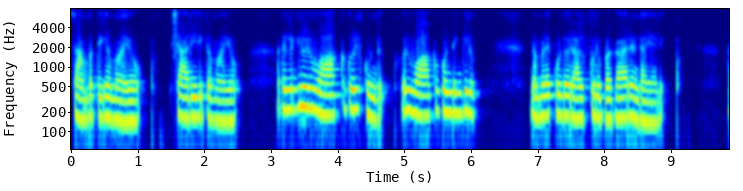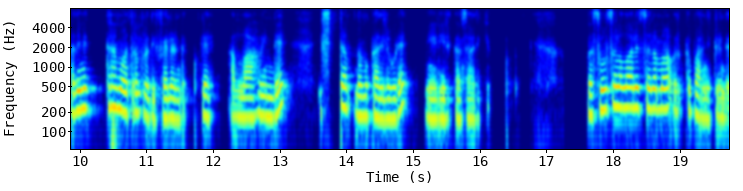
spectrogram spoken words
സാമ്പത്തികമായോ ശാരീരികമായോ അതല്ലെങ്കിൽ ഒരു വാക്കുകൾ കൊണ്ട് ഒരു വാക്ക് കൊണ്ടെങ്കിലും നമ്മളെ കൊണ്ട് ഒരാൾക്കൊരു ഉപകാരം ഉണ്ടായാൽ അതിന് ഇത്രമാത്രം പ്രതിഫലമുണ്ട് അല്ലേ? അള്ളാഹുവിന്റെ ഇഷ്ടം നമുക്കതിലൂടെ നേടിയെടുക്കാൻ സാധിക്കും. റസൂൽ സല്ലാ അലൈഹി വസല്ലമ അവർക്ക് പറഞ്ഞിട്ടുണ്ട്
